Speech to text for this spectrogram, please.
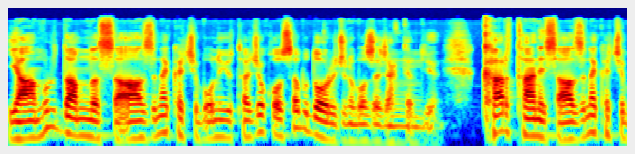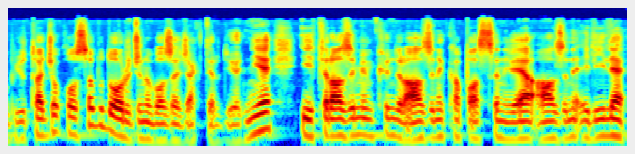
yağmur damlası ağzına kaçıp onu yutacak olsa bu da orucunu bozacaktır Hmm. diyor. Kar tanesi ağzına kaçıp yutacak olsa bu da orucunu bozacaktır diyor. Niye? İtirazı mümkündür. Ağzını kapatsın veya ağzını eliyle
